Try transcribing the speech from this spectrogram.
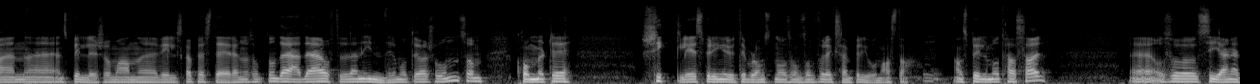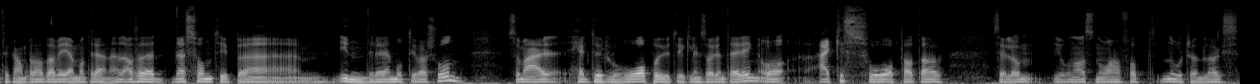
en, en spiller som han eh, vil skal prestere. eller noe sånt. Det er, det er ofte den indre motivasjonen som kommer til skikkelig springer ut i blomst nå, sånn som f.eks. Jonas. da. Han spiller mot Hazard. Eh, og så sier han etter kampen at han vil hjem og trene. Altså det, det er sånn type eh, indre motivasjon som er helt rå på utviklingsorientering, og er ikke så opptatt av Selv om Jonas nå har fått Nord-Trøndelags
